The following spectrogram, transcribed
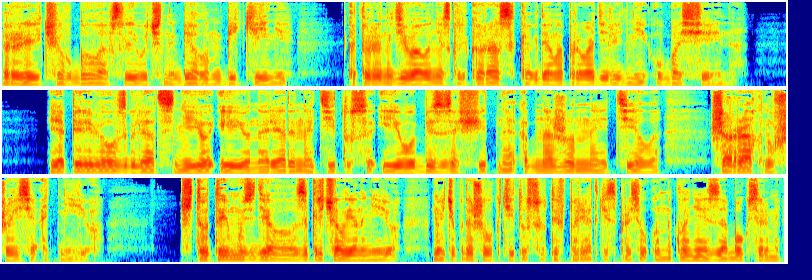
Рэйчел была в сливочно-белом бикини, которое надевала несколько раз, когда мы проводили дни у бассейна. Я перевел взгляд с нее и ее наряды на Титуса и его беззащитное обнаженное тело, шарахнувшееся от нее. «Что ты ему сделала?» — закричал я на нее. Мэтью подошел к Титусу. «Ты в порядке?» — спросил он, наклоняясь за боксерами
